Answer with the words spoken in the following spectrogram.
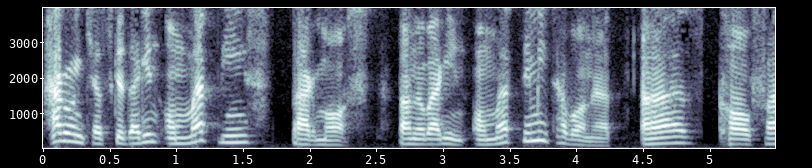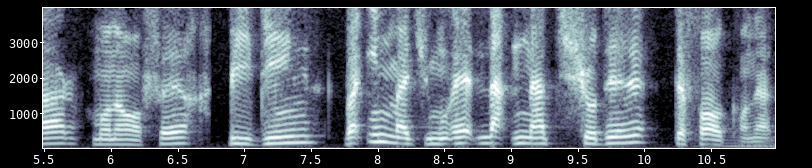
هر اون کس که در این امت نیست بر ماست. بنابراین امت نمی‌تواند از کافر منافق بیدین و این مجموعه لعنت شده دفاع کند.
